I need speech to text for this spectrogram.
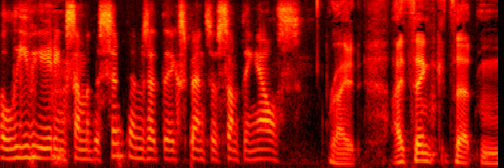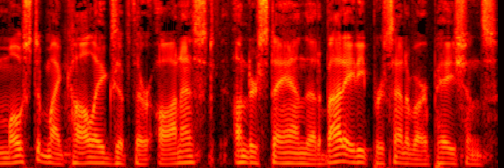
alleviating mm-hmm. some of the symptoms at the expense of something else. Right. I think that most of my colleagues, if they're honest, understand that about 80% of our patients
